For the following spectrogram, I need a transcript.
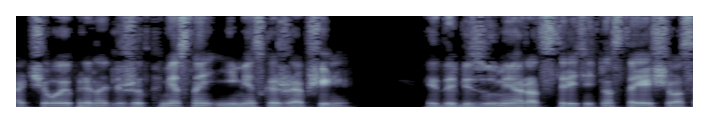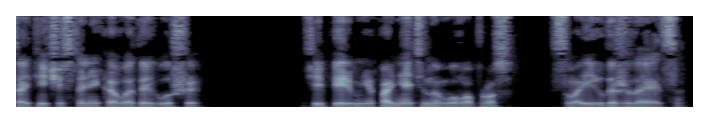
отчего и принадлежит к местной немецкой же общине. И до безумия рад встретить настоящего соотечественника в этой глуши. Теперь мне понятен его вопрос. Своих дожидается.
